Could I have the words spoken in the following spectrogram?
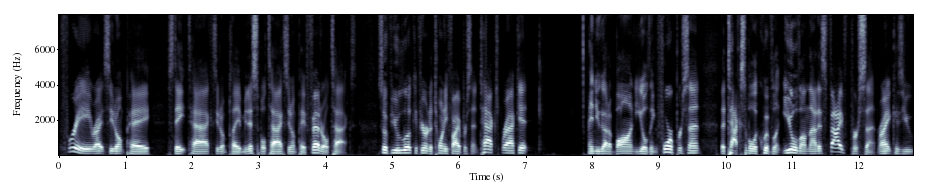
free, right? So you don't pay state tax, you don't pay municipal tax, you don't pay federal tax. So if you look, if you're in a 25% tax bracket, and you got a bond yielding 4%, the taxable equivalent yield on that is 5%, right? Because you,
